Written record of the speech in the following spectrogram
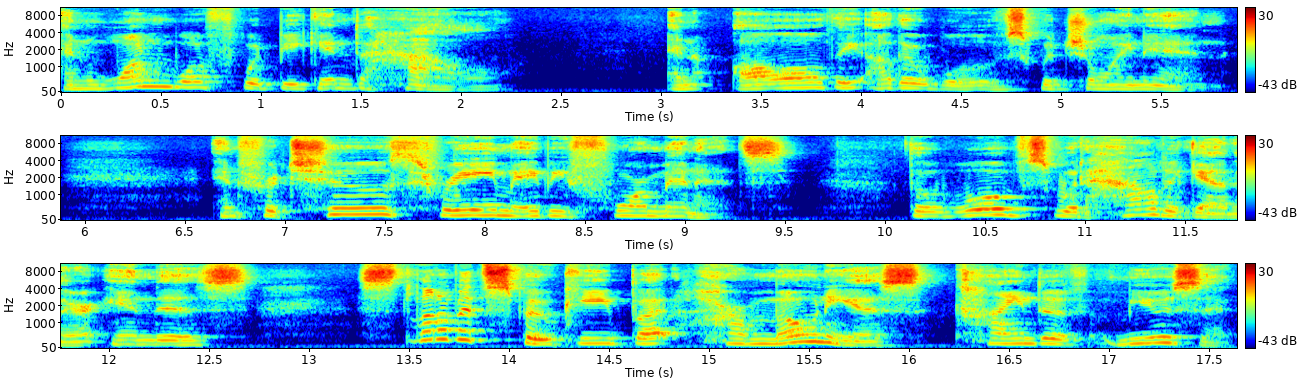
And one wolf would begin to howl, and all the other wolves would join in. And for two, three, maybe four minutes, the wolves would howl together in this little bit spooky but harmonious kind of music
